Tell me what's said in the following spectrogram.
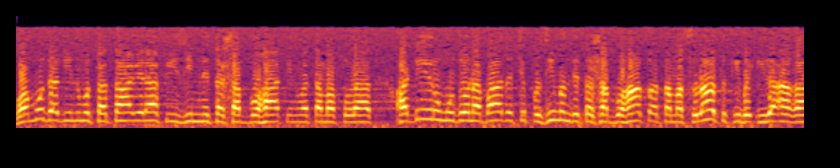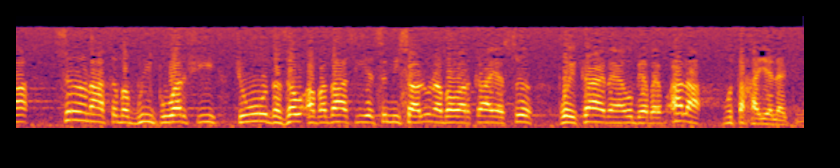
ومدد متطاوله فی ضمن تشبهات وتمثلات او ډیرو مودو نه بعد چه په ضمن د تشبهاتو او تمثلاتو کی به اله هغه څه نا څه به بوی په ورشی چه وو د ځو او به داسی څه مثالونه به ورکا یا څه پوه کای به هغه بیا به اله متخیله کی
